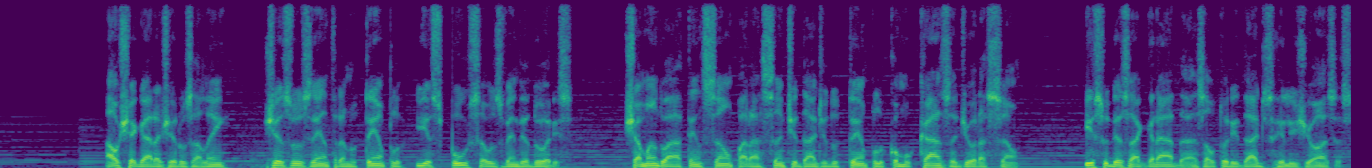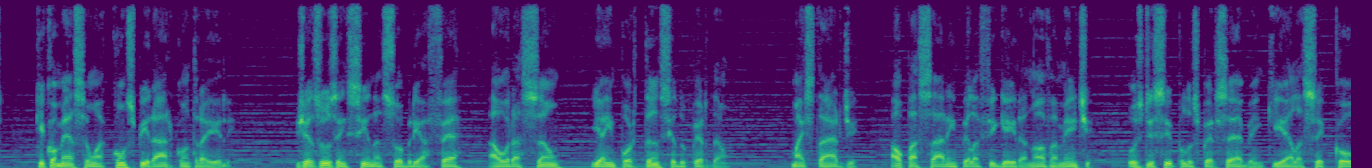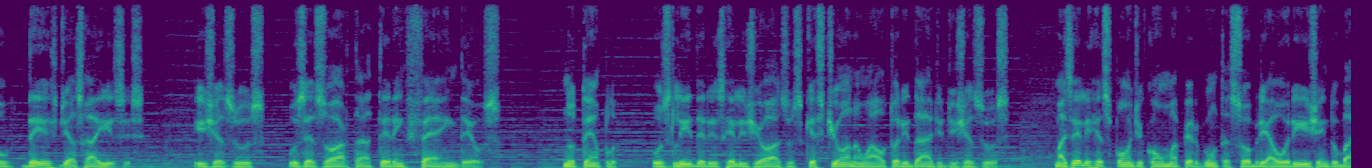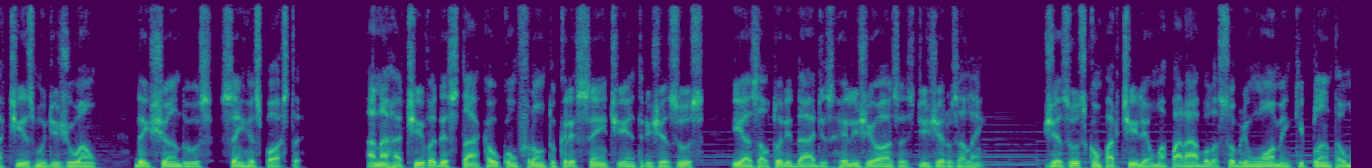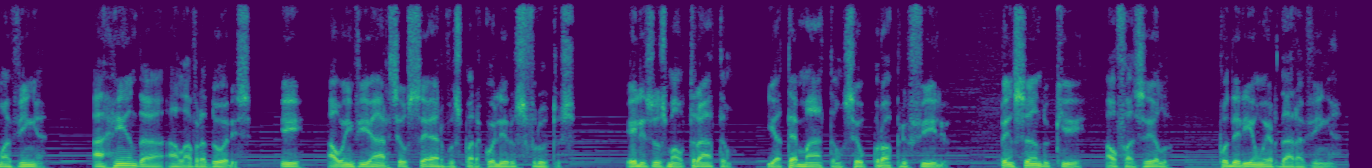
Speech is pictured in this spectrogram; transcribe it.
Ao chegar a Jerusalém, Jesus entra no templo e expulsa os vendedores, chamando a atenção para a santidade do templo como casa de oração. Isso desagrada as autoridades religiosas, que começam a conspirar contra ele. Jesus ensina sobre a fé, a oração e a importância do perdão. Mais tarde, ao passarem pela figueira novamente, os discípulos percebem que ela secou desde as raízes, e Jesus os exorta a terem fé em Deus. No templo, os líderes religiosos questionam a autoridade de Jesus, mas ele responde com uma pergunta sobre a origem do batismo de João, deixando-os sem resposta. A narrativa destaca o confronto crescente entre Jesus e as autoridades religiosas de Jerusalém. Jesus compartilha uma parábola sobre um homem que planta uma vinha, arrenda a lavradores e, ao enviar seus servos para colher os frutos, eles os maltratam e até matam seu próprio filho, pensando que, ao fazê-lo, poderiam herdar a vinha.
